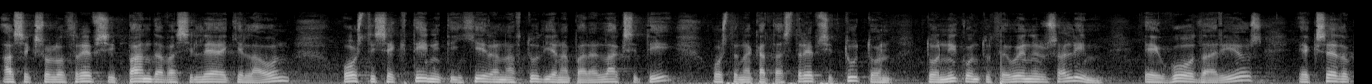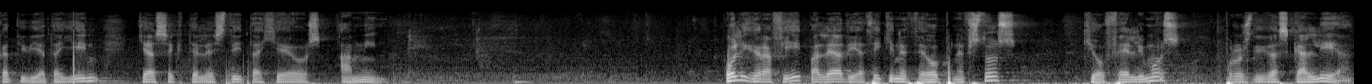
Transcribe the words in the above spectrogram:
ας εξολοθρεύσει πάντα βασιλέα και λαών ως της εκτείνει την χείραν αυτού για να παραλλάξει τι ώστε να καταστρέψει τούτον τον οίκον του Θεού εν Ιερουσαλήμ εγώ ο Δαρίος εξέδωκα τη διαταγή και ας εκτελεστεί ταχαίως. Αμήν. Όλη η Γραφή, η Παλαιά Διαθήκη είναι θεόπνευστος και ωφέλιμος προς διδασκαλία,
